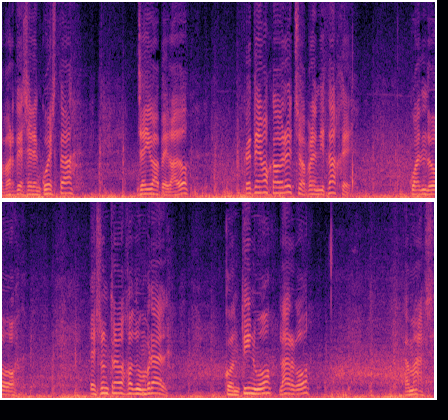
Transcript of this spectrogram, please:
Aparte de ser encuesta, ya iba pegado. ¿Qué tenemos que haber hecho? Aprendizaje. Cuando es un trabajo de umbral continuo, largo, Además,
